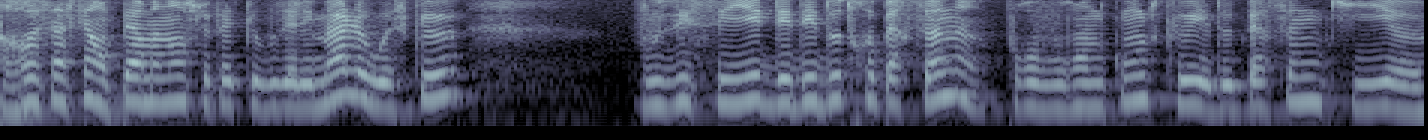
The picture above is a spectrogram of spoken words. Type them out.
ressassez en permanence le fait que vous allez mal? Ou est-ce que vous essayez d'aider d'autres personnes pour vous rendre compte qu'il y a d'autres personnes qui euh,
